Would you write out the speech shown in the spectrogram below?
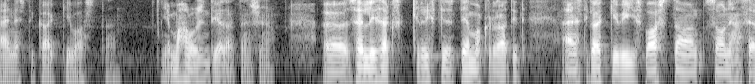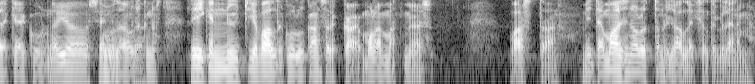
äänesti kaikki vastaan. Ja mä haluaisin tietää tämän syyn. Sen lisäksi kristilliset demokraatit äänesti kaikki viisi vastaan. Se on ihan selkeä, kun No joo, se puhutaan uskonnosta. Liike nyt ja valta kuuluu kansalle molemmat myös vastaan. Mitä mä olisin odottanut Jallikselta kyllä enemmän.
